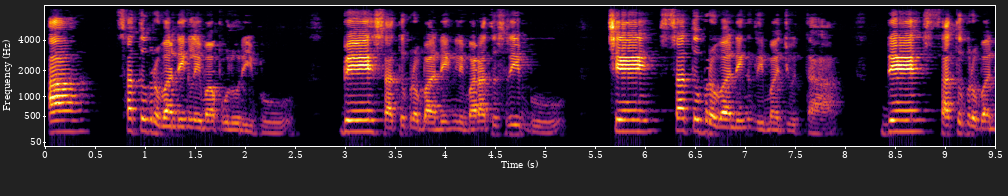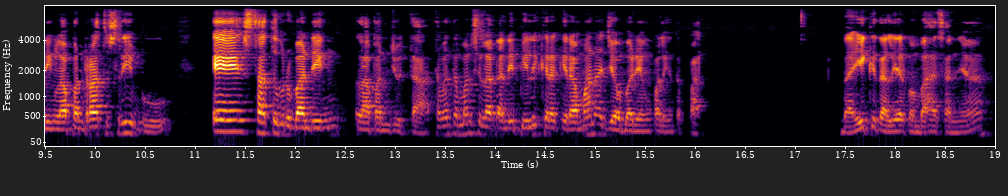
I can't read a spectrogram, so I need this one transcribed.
A 1 perbanding 50 ribu, B 1 perbanding 500 ribu, C 1 perbanding 5 juta, D 1 perbanding 800 ribu, E 1 berbanding 8 juta. Teman-teman silakan dipilih kira-kira mana jawaban yang paling tepat. Baik, kita lihat pembahasannya.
